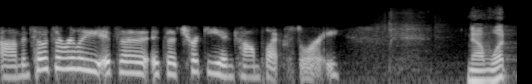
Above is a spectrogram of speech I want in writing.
Um, and so it's a really it's a it's a tricky and complex story. Now, what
